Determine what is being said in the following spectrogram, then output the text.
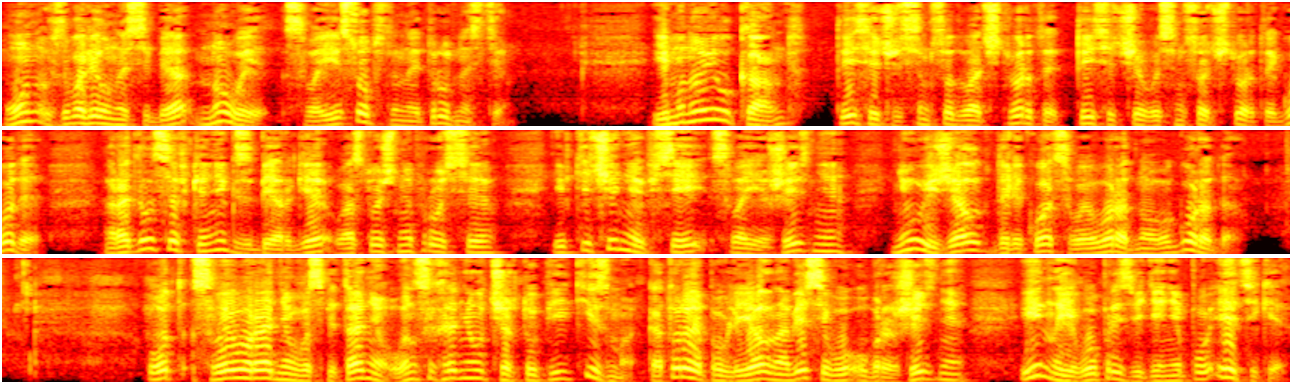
он взвалил на себя новые, свои собственные трудности. Иммануил Кант 1724-1804 годы родился в Кёнигсберге, Восточной Пруссии, и в течение всей своей жизни не уезжал далеко от своего родного города. От своего раннего воспитания он сохранил черту пиетизма, которая повлияла на весь его образ жизни и на его произведения по этике.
